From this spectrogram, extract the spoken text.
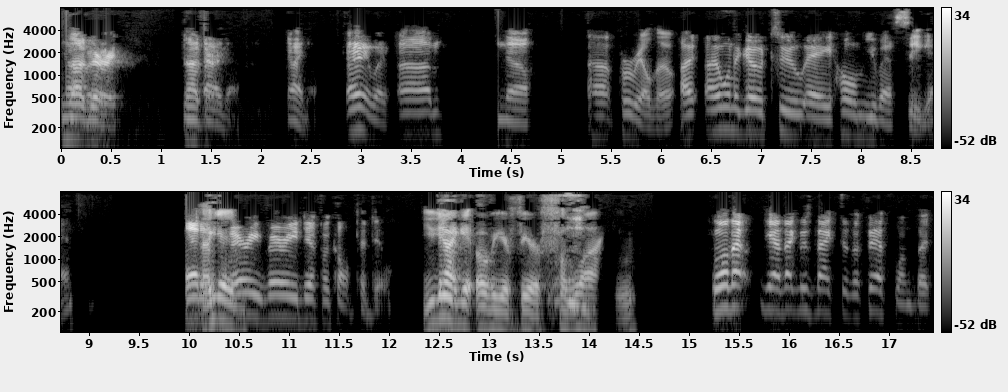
Not Not very. very. Not I very. know. I know. Anyway, um, no. Uh, for real though, I, I want to go to a home USC game. That is Again. very, very difficult to do. You gotta get over your fear of flying. Well, that yeah, that goes back to the fifth one, but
